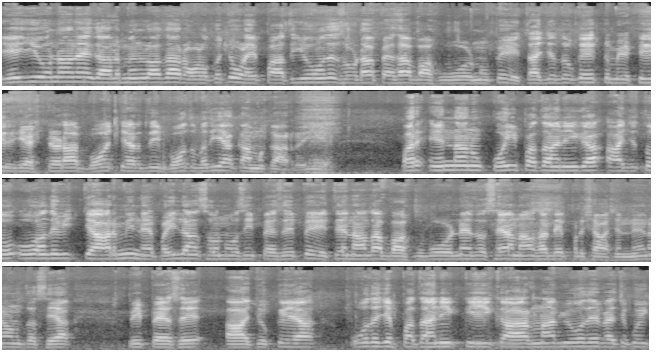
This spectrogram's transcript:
ਇਹ ਜੀ ਉਹਨਾਂ ਨੇ ਗੱਲ ਮੈਨੂੰ ਲੱਗਦਾ ਰੌਲ ਘਚੋਲੇ ਪਾਤੀ ਉਹਨਾਂ ਦੇ ਤੁਹਾਡਾ ਪੈਸਾ ਵਕਫ ਬੋਰਡ ਨੂੰ ਭੇਜਤਾ, ਜਦੋਂ ਕਿ ਇਹ ਕਮੇਟੀ ਰਜਿਸਟਰਡ ਆ, ਬਹੁਤ ਚਿਰ ਦੀ ਬਹੁਤ ਵਧੀਆ ਕੰਮ ਕਰ ਰਹੀ ਹੈ। ਪਰ ਇਹਨਾਂ ਨੂੰ ਕੋਈ ਪਤਾ ਨਹੀਂਗਾ ਅੱਜ ਤੋਂ ਉਹ ਦੇ ਵੀ 4 ਮਹੀਨੇ ਪਹਿਲਾਂ ਤੁਹਾਨੂੰ ਅਸੀਂ ਪੈਸੇ ਭੇਜਤੇ, ਨਾ ਤਾਂ ਵਕਫ ਬੋਰਡ ਨੇ ਦੱਸਿਆ, ਨਾ ਸਾਡੇ ਪ੍ਰਸ਼ਾਸਨ ਨੇ ਇਹਨਾਂ ਨੂੰ ਦੱਸਿਆ ਵੀ ਪੈਸੇ ਆ ਚੁੱਕੇ ਆ। ਉਹਦੇ 'ਚ ਪਤਾ ਨਹੀਂ ਕੀ ਕਾਰਨ ਆ ਵੀ ਉਹਦੇ ਵਿੱਚ ਕੋਈ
